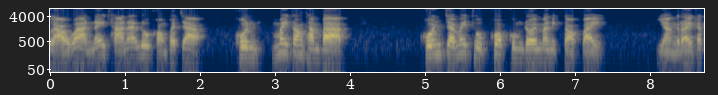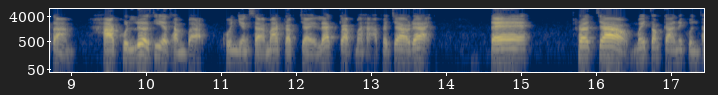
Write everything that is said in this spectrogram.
กล่าวว่าในฐานะลูกของพระเจ้า คุณไม่ต้องทำบาป คุณจะไม่ถูกควบคุมโดยมันอีกต่อไป อย่างไรก็ตาม หากคุณเลือกที่จะทำบาป คุณยังสามารถกลับใจและกลับมาหาพระเจ้าได้ แต่ พระเจ้าไม่ต้องการให้คุณท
